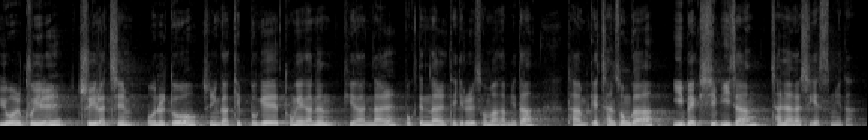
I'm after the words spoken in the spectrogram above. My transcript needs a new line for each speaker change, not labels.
6월 9일 주일 아침 오늘 또 주님과 기쁘게 동행하는 귀한 날 복된 날 되기를 소망합니다. 다 함께 찬송가 212장 찬양하시겠습니다.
